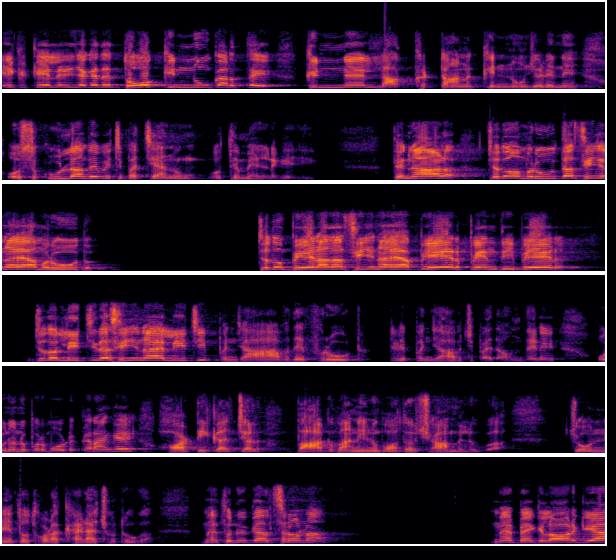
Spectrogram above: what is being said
ਇੱਕ ਕੇਲੇ ਦੀ ਜਗ੍ਹਾ ਤੇ ਦੋ ਕਿੰਨੂ ਕਰਤੇ। ਕਿੰਨੇ ਲੱਖ ਟਨ ਕਿੰਨੂ ਜਿਹੜੇ ਨੇ, ਉਹ ਸਕੂਲਾਂ ਦੇ ਵਿੱਚ ਬੱਚਿਆਂ ਨੂੰ ਉੱਥੇ ਮਿਲਣਗੇ ਜੀ। ਤੇ ਨਾਲ ਜਦੋਂ ਅਮਰੂਦ ਦਾ ਸੀਜ਼ਨ ਆਇਆ, ਅਮਰੂਦ ਜਦੋਂ ਬੇਰਾਂ ਦਾ ਸੀਜ਼ਨ ਆਇਆ, ਬੇਰ, ਪੈਂਦੀ ਬੇਰ, ਜਦੋਂ ਲੀਚੀ ਦਾ ਸੀਜ਼ਨ ਆਇਆ, ਲੀਚੀ ਪੰਜਾਬ ਦੇ ਫਰੂਟ ਜਿਹੜੇ ਪੰਜਾਬ 'ਚ ਪੈਦਾ ਹੁੰਦੇ ਨੇ, ਉਹਨਾਂ ਨੂੰ ਪ੍ਰਮੋਟ ਕਰਾਂਗੇ ਹਾਰਟੀਕਲਚਰ ਬਾਗਬਾਨੀ ਨੂੰ ਬਹੁਤ ਉਤਸ਼ਾਹ ਮਿਲੂਗਾ, ਝੋਨੇ ਤੋਂ ਥੋੜਾ ਖੜਾ ਛੁੱਟੂਗਾ। ਮੈਂ ਤੁਹਾਨੂੰ ਇੱਕ ਗੱਲ ਸੁਣਾਉਣਾ, ਮੈਂ ਬੈਂਗਲੌਰ ਗਿਆ,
